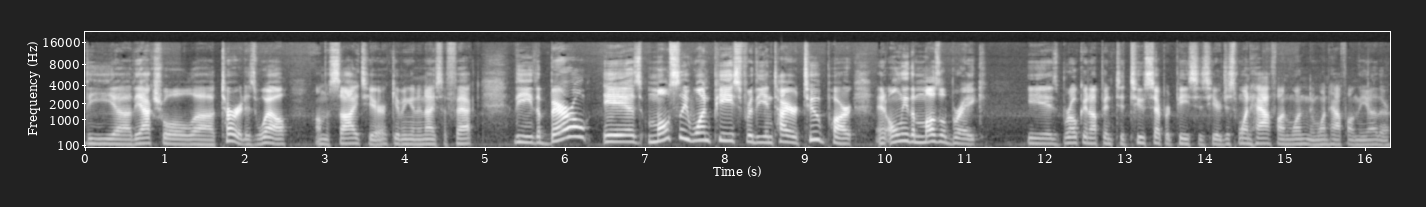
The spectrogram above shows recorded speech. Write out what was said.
the, uh, the actual uh, turret as well on the sides here, giving it a nice effect. The, the barrel is mostly one piece for the entire tube part, and only the muzzle brake is broken up into two separate pieces here, just one half on one and one half on the other.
